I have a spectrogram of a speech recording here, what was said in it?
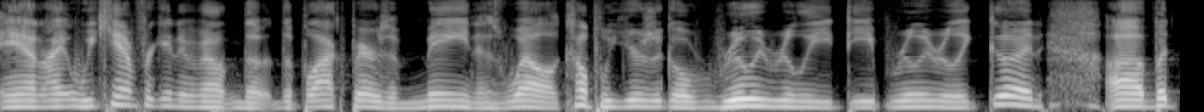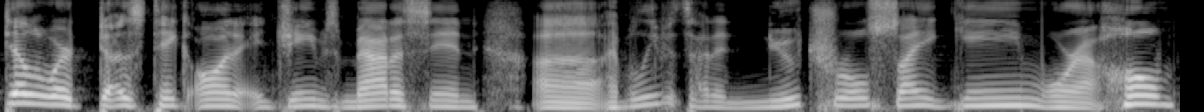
and I, we can't forget about the, the Black Bears of Maine as well. A couple years ago, really, really deep, really, really good. Uh, but Delaware does take on James Madison. Uh, I believe it's at a neutral site game or at home.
